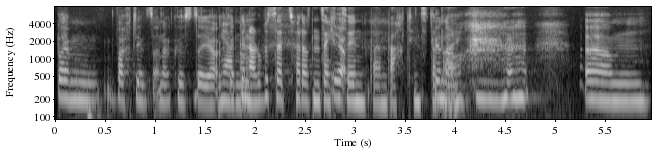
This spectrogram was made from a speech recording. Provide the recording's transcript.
Beim Wachdienst an der Küste, ja. Ja, genau, genau du bist seit 2016 ja. beim Wachdienst dabei. Genau. ähm,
